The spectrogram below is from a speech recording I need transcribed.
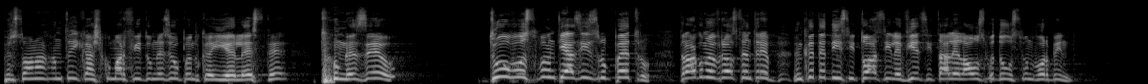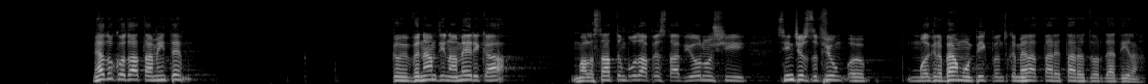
Persoana întâi, ca și cum ar fi Dumnezeu, pentru că El este Dumnezeu. Duhul Sfânt i-a zis lui Petru, dragul meu, vreau să te întreb, în câte din situațiile vieții tale l-auzi pe Duhul Sfânt vorbind? Mi-aduc o dată aminte că veneam din America, m-a lăsat în Budapesta avionul și, sincer să fiu, uh, mă grăbeam un pic pentru că mi-era tare, tare dor de Adina.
